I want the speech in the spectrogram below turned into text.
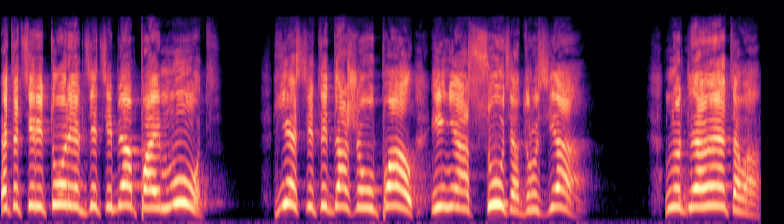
Это территория, где тебя поймут, если ты даже упал и не осудят, друзья. Но для этого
